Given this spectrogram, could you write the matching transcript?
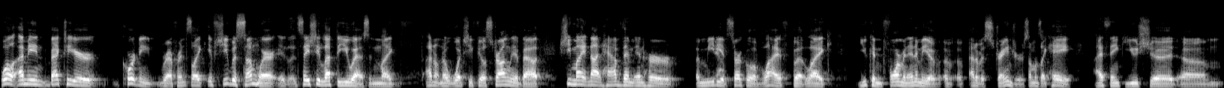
Well, I mean, back to your Courtney reference, like if she was somewhere, let's say she left the US and like I don't know what she feels strongly about, she might not have them in her immediate circle of life, but like you can form an enemy of, of, of out of a stranger. Someone's like, "Hey, I think you should um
